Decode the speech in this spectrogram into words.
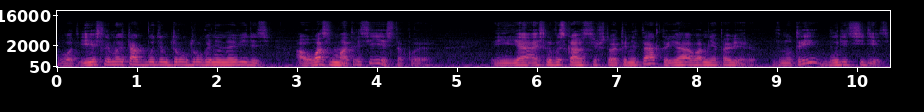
Вот. И если мы так будем друг друга ненавидеть, а у вас в матрице есть такое, и я, если вы скажете, что это не так, то я вам не поверю. Внутри будет сидеть.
